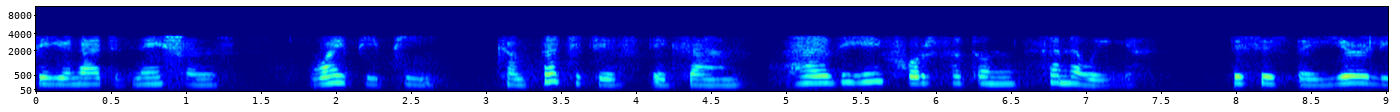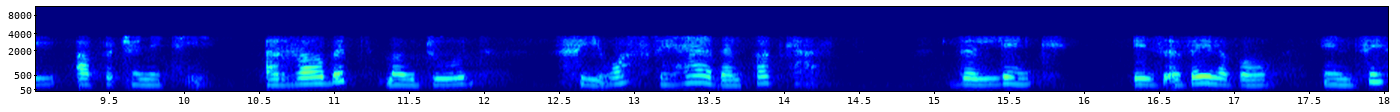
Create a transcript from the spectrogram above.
the United Nations YPP competitive exam. هذه فرصة سنوية. This is a yearly opportunity. الرابط موجود في وصف هذا البودكاست. The link is available in this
